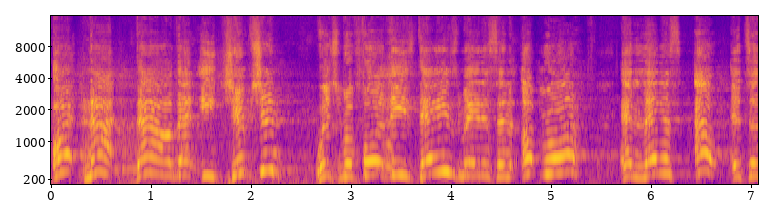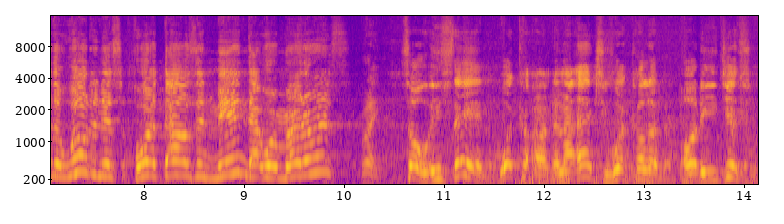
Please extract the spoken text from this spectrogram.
Art not thou that Egyptian which before these days made us an uproar and led us out into the wilderness four thousand men that were murderers? Right. So he's saying, what color, and I asked you, what color are the Egyptians?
